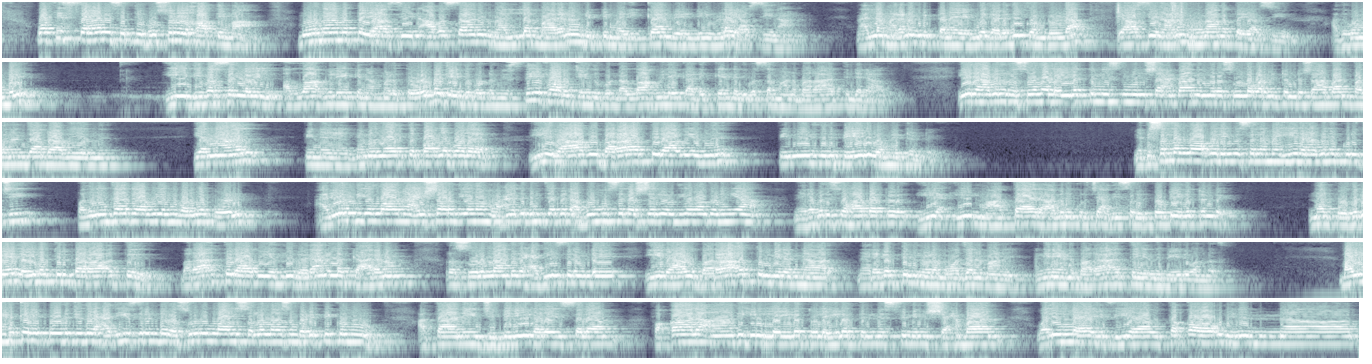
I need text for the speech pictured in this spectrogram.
മൂന്നാമത്തെ യാസീൻ അവസാനം നല്ല മരണം കിട്ടി മരിക്കാൻ വേണ്ടിയുള്ള യാസീനാണ്. നല്ല മരണം കിട്ടണേ എന്ന് കരുതിക്കൊണ്ടുള്ള യാസീനാണ് മൂന്നാമത്തെ യാസീൻ. അതുകൊണ്ട് ഈ ദിവസങ്ങളിൽ അള്ളാഹുവിലേക്ക് നമ്മൾ തോപ ചെയ്തുകൊണ്ട് ഇസ്തീഫാർ ചെയ്തുകൊണ്ട് അള്ളാഹുവിലേക്ക് അടുക്കേണ്ട ദിവസമാണ് ബറാത്തിന്റെ രാവ്. ഈ രാവിലെ റസൂല ലൈലത്തുൽ ഇസ്മിൻ ഷാബാൻ എന്ന് റസൂല പറഞ്ഞിട്ടുണ്ട് ഷാബാൻ പതിനഞ്ചാം രാവ് എന്ന്. എന്നാൽ പിന്നെ നമ്മൾ നേരത്തെ പറഞ്ഞ പോലെ ഈ രാവ് ബറാത്ത് രാവ് എന്ന് പിന്നീട് ഇതിന് പേര് വന്നിട്ടുണ്ട്. നബിസല്ലാഹു അലൈഹി വസ്ലമ ഈ രാവിനെ കുറിച്ച് പതിനഞ്ചാം രാവ് എന്ന് പറഞ്ഞപ്പോൾ അലി റബിയുള്ള ഐഷ ബിൻ ജബൽ അബു മുസൽ അഷരി റബിയുള്ള തുടങ്ങിയ നിരവധി സ്വഹാബാക്കൾ ഈ ഈ മാത്തായ രാവിനെ കുറിച്ച് ഹദീസ് റിപ്പോർട്ട് ചെയ്തിട്ടുണ്ട്. എന്നാൽ പൊതുവെ ലൈലത്തുൽ ബറാഅത്ത് ബറാഅത്ത് രാവ് എന്ന് വരാനുള്ള കാരണം റസൂലുള്ളാന്റെ ഒരു ഹദീസിലുണ്ട് ഈ രാവ് ബറാഅത്തും മിനന്നാർ നരകത്തിൽ നിന്നുള്ള മോചനമാണ് അങ്ങനെയാണ് ബറാഅത്ത് എന്ന് പേര് വന്നത് ബൈഹക്ക് റിപ്പോർട്ട് ചെയ്ത ഹദീസിലുണ്ട് റസൂലുള്ളാഹി സ്വല്ലല്ലാഹു പഠിപ്പിക്കുന്നു അത്താനി ജിബ്രീൽ അലൈഹിസ്സലാം فقال هذه الليلة ليلة النصف من شعبان ولله فيها اتقاء من النار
